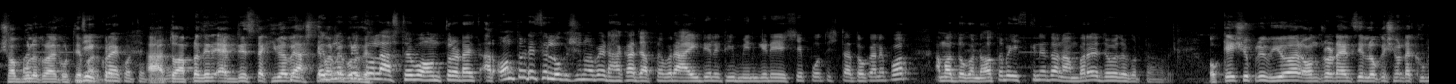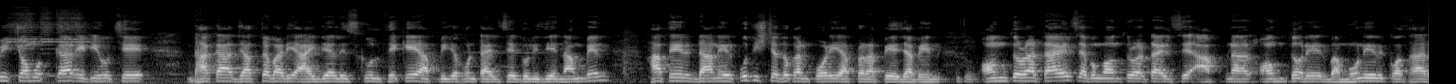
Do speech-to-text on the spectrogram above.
সবগুলো ক্রয় করতে জি, পারবে। ক্রয় করতে আহ, তো আপনাদের অ্যাড্রেসটা কীভাবে আসতে পারবে বলে হলে আসতে হবে অন্তরা টাইলস আর অন্তরা টাইলসের লোকেশন হবে ঢাকা যাত্রাবাড়ি আইডিয়ালিটি মেন গেটে এসে প্রতিষ্ঠা দোকানের পর আমার দোকানটা। অথবা স্ক্রিনে দেওয়া নাম্বারে যোগাযোগ করতে হবে। ওকে সুপ্রিয় ভিউয়ার অন্ত্র টাইলসের লোকেশনটা খুবই চমৎকার। এটি হচ্ছে ঢাকা যাত্রাবাড়ি আইডিয়াল স্কুল থেকে আপনি যখন টাইলসের গলি দিয়ে নামবেন হাতের ডানের প্রতিষ্ঠা দোকান পরে আপনারা পেয়ে যাবেন অন্তরা টাইলস এবং অন্তরা টাইলসে আপনার অন্তরের বা মনের কথার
